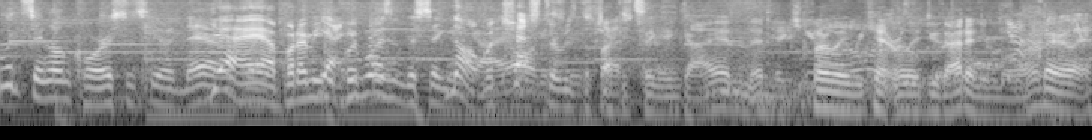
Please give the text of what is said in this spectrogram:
would sing on choruses here and there. Yeah, but, yeah, but I mean, yeah, but, he wasn't the singing. No, guy, but Chester was the Chester. fucking singing guy, and, and clearly we can't really do that anymore. Clearly.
